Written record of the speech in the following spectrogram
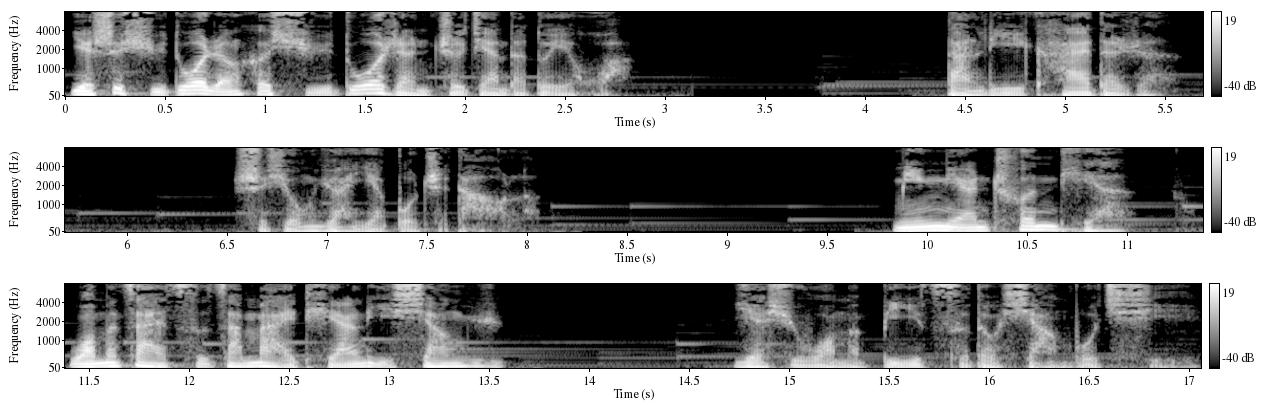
也是许多人和许多人之间的对话。但离开的人，是永远也不知道了。明年春天，我们再次在麦田里相遇。也许我们彼此都想不起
